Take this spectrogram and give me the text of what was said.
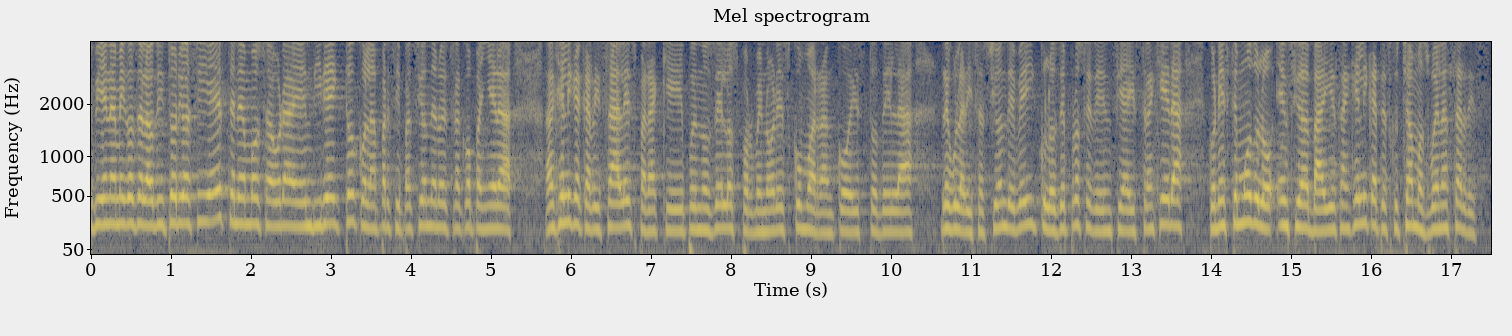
Y bien amigos del auditorio, así es, tenemos ahora en directo con la participación de nuestra compañera Angélica Carrizales para que pues nos dé los pormenores cómo arrancó esto de la regularización de vehículos de procedencia extranjera con este módulo en Ciudad Valles. Angélica, te escuchamos. Buenas tardes.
